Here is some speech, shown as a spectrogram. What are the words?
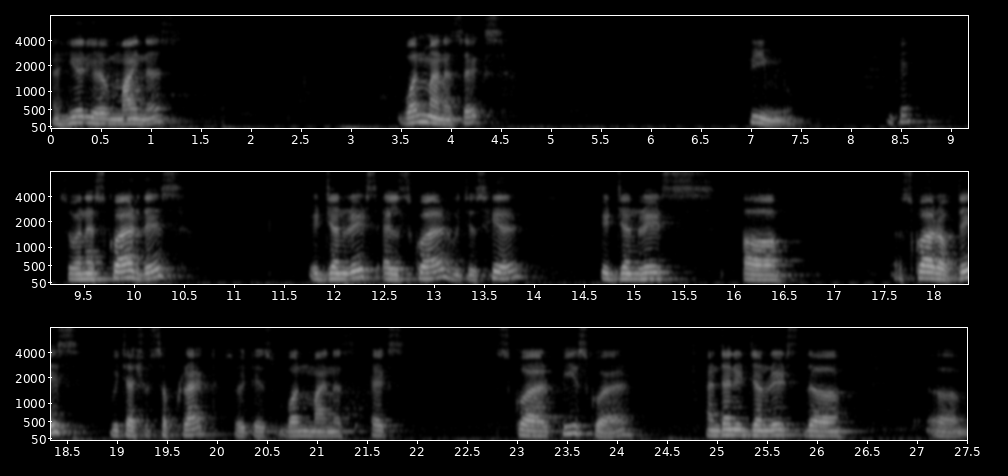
And here you have minus 1 minus x p mu. Okay? So when I square this it generates L square which is here. It generates a, square of this which I should subtract. So it is 1 minus x square p square. And then it generates the um,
